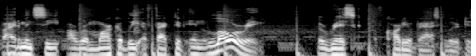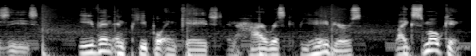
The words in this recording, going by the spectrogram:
vitamin C are remarkably effective in lowering the risk of cardiovascular disease, even in people engaged in high risk behaviors like smoking.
